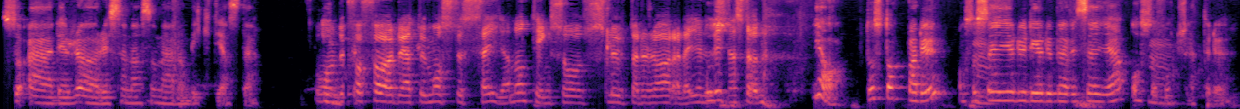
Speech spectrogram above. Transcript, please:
så är det rörelserna som är de viktigaste. Och om du får för dig att du måste säga någonting så slutar du röra dig en liten stund. Ja, då stoppar du och så Mm. säger du det du behöver säga och så Mm. fortsätter du.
